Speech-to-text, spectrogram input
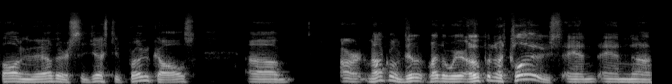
following the other suggested protocols um, are not going to do it whether we're open or closed, and and uh,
